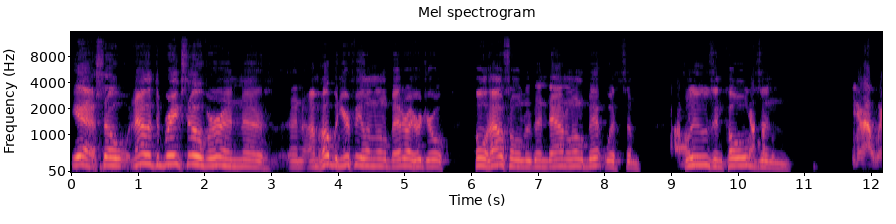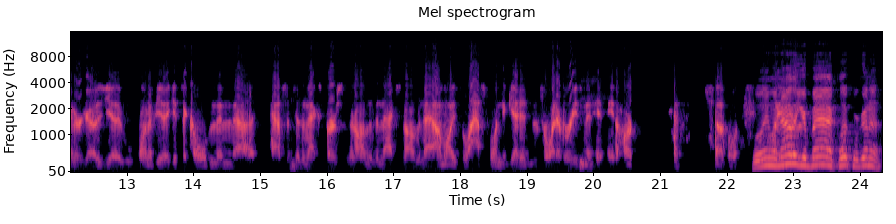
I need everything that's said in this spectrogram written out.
Yeah, so now that the break's over, and uh, and I'm hoping you're feeling a little better. I heard your whole, whole household has been down a little bit with some Um, flus and colds, and you know how winter goes. You one of you gets a cold and then uh, pass it to the next person, and on to the next, and on to the next. I'm always the last one to get it, and for whatever reason, it hit me the hardest. so well, anyway, now that you're back, look, we're gonna,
